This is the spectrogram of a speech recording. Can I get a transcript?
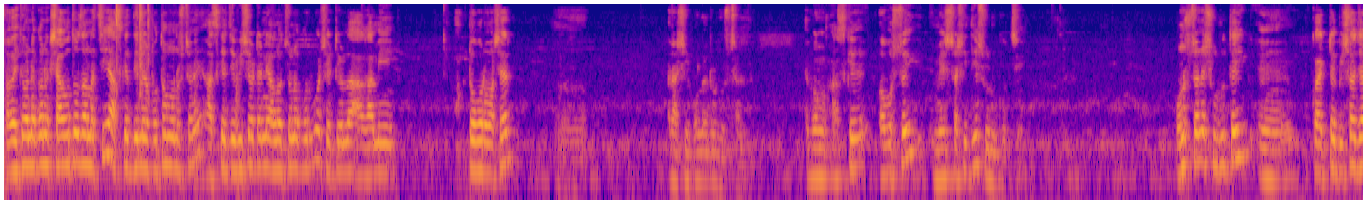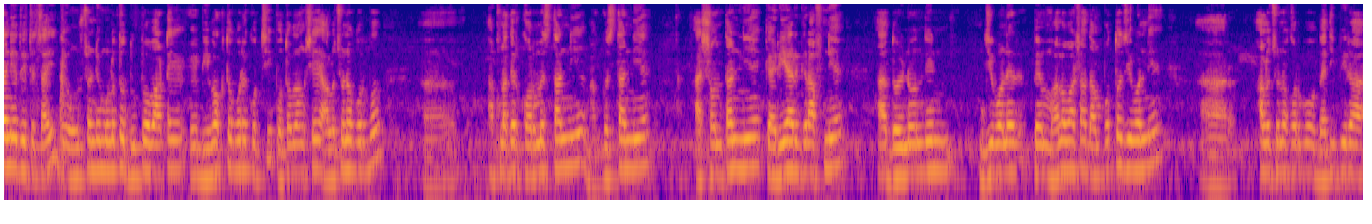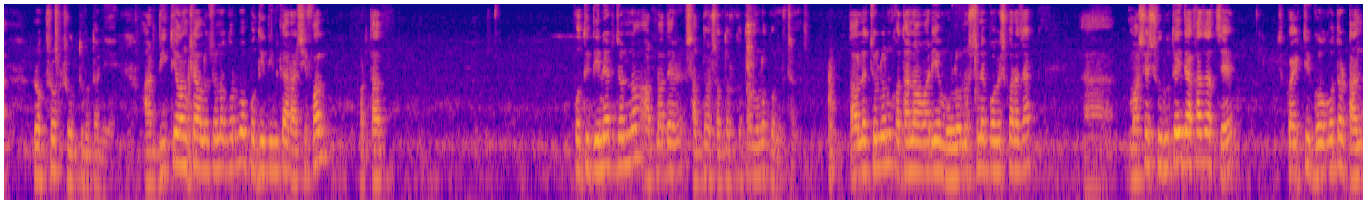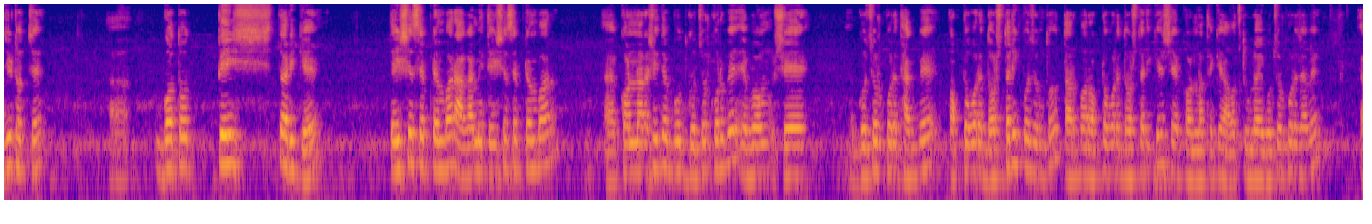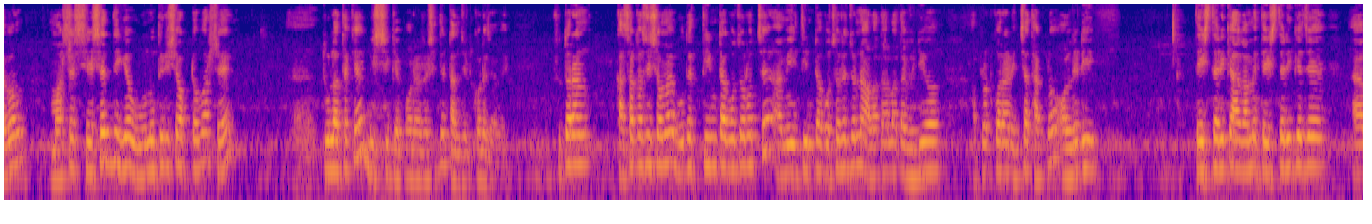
সবাইকে অনেক অনেক স্বাগত জানাচ্ছি আজকের দিনের প্রথম অনুষ্ঠানে। আজকে যে বিষয়টা নিয়ে আলোচনা করব সেটি হলো আগামী অক্টোবর মাসের রাশিফলের অনুষ্ঠান। এবং আজকে অবশ্যই মেষ রাশি দিয়ে শুরু করছি। অনুষ্ঠানের শুরুতেই কয়েকটা বিষয় জানিয়ে দিতে চাই যে অনুষ্ঠানটি মূলত দুটো বাটে বিভক্ত করে করছি। প্রথমাংশে আলোচনা করব আপনাদের কর্মস্থান নিয়ে, ভাগ্যস্থান নিয়ে, আর সন্তান নিয়ে, ক্যারিয়ার গ্রাফ নিয়ে, আর দৈনন্দিন জীবনের প্রেম, ভালোবাসা, দাম্পত্য জীবন নিয়ে আর আলোচনা করব ব্যাধিপীড়া, রোগশোক শত্রুতা নিয়ে। আর দ্বিতীয় অংশে আলোচনা করব প্রতিদিনকার রাশিফল, অর্থাৎ প্রতিদিনের জন্য আপনাদের সাবধান সতর্কতামূলক অনুষ্ঠান। তাহলে চলুন কথা না বাড়িয়ে মূল অনুষ্ঠানে প্রবেশ করা যাক। মাসের শুরুতেই দেখা যাচ্ছে কয়েকটি গোগত ট্রানজিট হচ্ছে। গত তেইশ তারিখে তেইশে সেপ্টেম্বর, আগামী তেইশে সেপ্টেম্বর কন্যা রাশিতে বুধ গোচর করবে এবং সে গোচর করে থাকবে অক্টোবরের দশ তারিখ পর্যন্ত। তারপর অক্টোবরের দশ তারিখে সে কন্যা থেকে আবার তুলায় গোচর করে যাবে এবং মাসের শেষের দিকে উনতিরিশে অক্টোবর সে তুলা থেকে বৃশ্চিকে পরের রাশিতে ট্রানজিট করে যাবে। সুতরাং কাছাকাছি সময় বুধের তিনটা গোচর হচ্ছে। আমি তিনটা গোচরের জন্য আলাদা আলাদা ভিডিও আপলোড করার ইচ্ছা থাকল। অলরেডি তেইশ তারিখে, আগামী তেইশ তারিখে যে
